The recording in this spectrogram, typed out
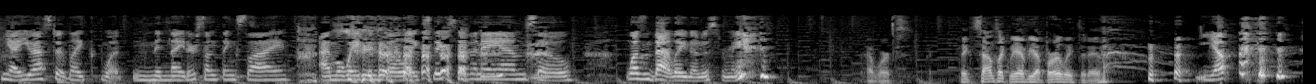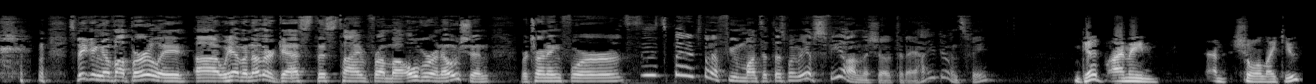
Yeah, you asked at like what midnight or something, Sly. I'm awake until like six, seven a.m. So wasn't that late notice for me. That works. I think it sounds like we have you up early today. yep. Speaking of up early, uh, we have another guest this time from uh, over an ocean, returning for it's been it's been a few months at this point. We have Svi on the show today. How you doing, Svi? Good. I mean, I'm sure like you,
